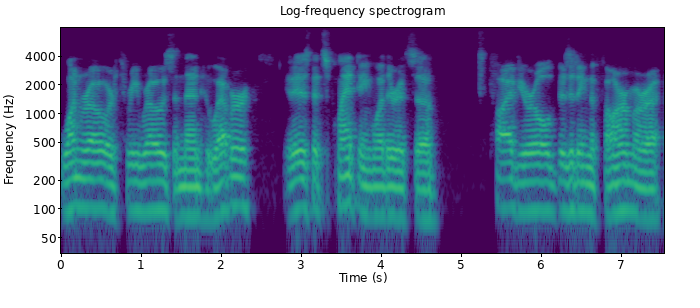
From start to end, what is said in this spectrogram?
one row or three rows and then whoever it is that's planting whether it's a five year old visiting the farm or a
